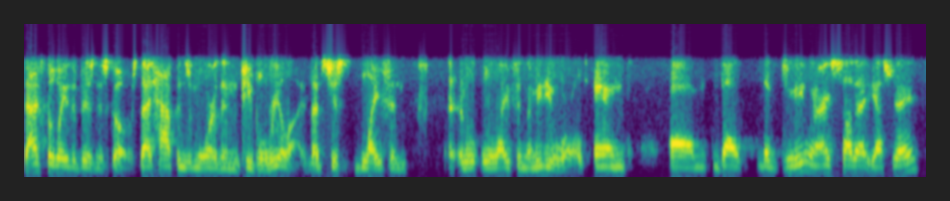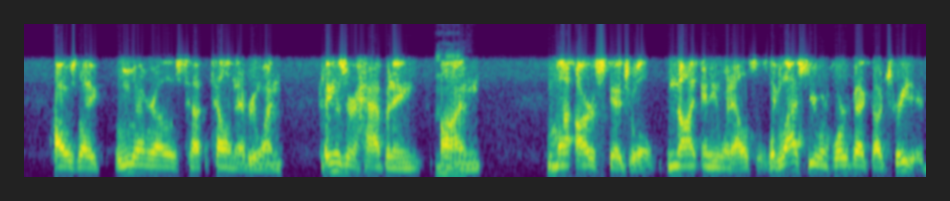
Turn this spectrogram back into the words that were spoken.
that's the way the business goes. That happens more than people realize. That's just life in life in the media world. And um, but the to me, when I saw that yesterday, I was like, Lou Lamoriello is t- telling everyone things are happening on my, our schedule, not anyone else's. Like last year when Horvat got traded,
